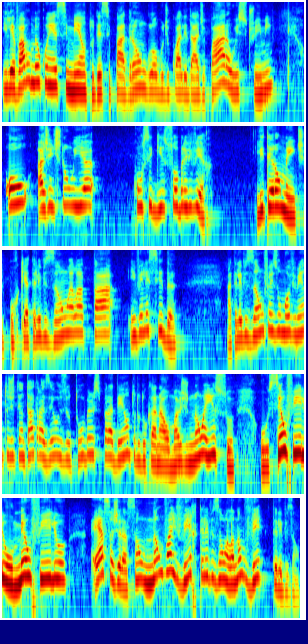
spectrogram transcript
e levava o meu conhecimento desse padrão Globo de qualidade para o streaming, ou a gente não ia conseguir sobreviver. Literalmente, porque a televisão ela está envelhecida. A televisão fez um movimento de tentar trazer os youtubers para dentro do canal, mas não é isso. O seu filho, o meu filho, essa geração não vai ver televisão, ela não vê televisão.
